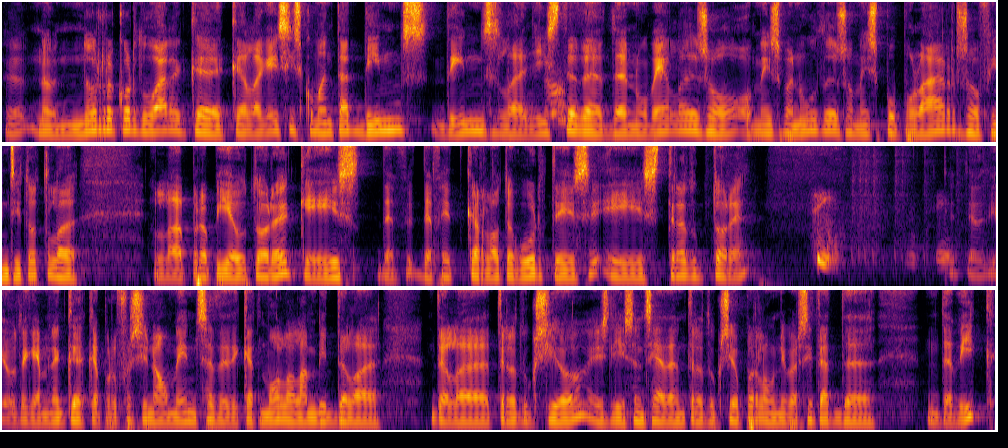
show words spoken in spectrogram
eh, no, no recordo ara que, que l'haguessis comentat dins dins la llista de, de novel·les o, o més venudes o més populars o fins i tot la, la pròpia autora, que és, de, de fet, Carlota Gurt és, és traductora, sí. sí. Diu, diguem-ne que, que professionalment s'ha dedicat molt a l'àmbit de, la, de la traducció, és llicenciada en traducció per la Universitat de, de Vic,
